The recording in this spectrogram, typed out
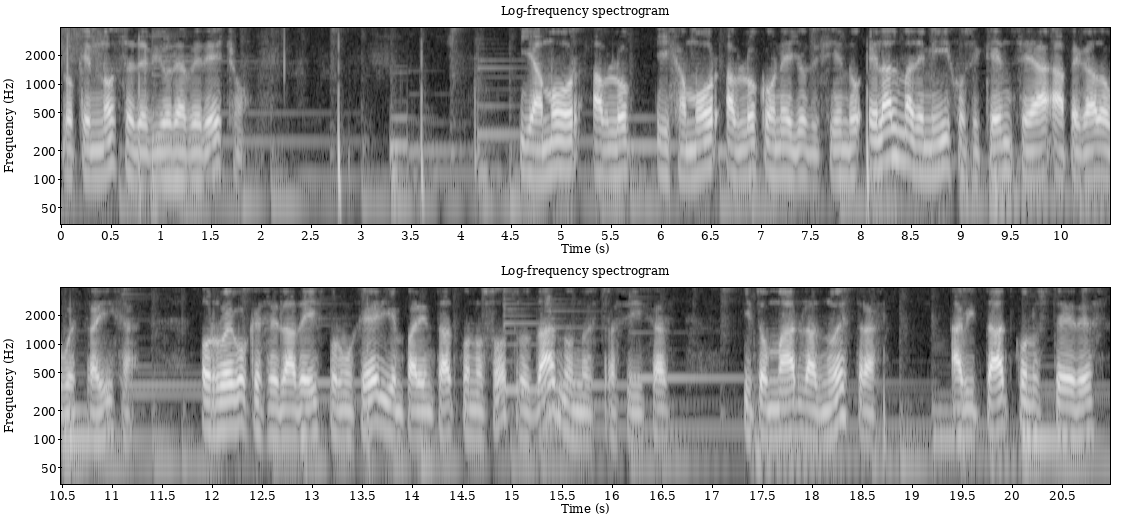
lo que no se debió de haber hecho. Y Amor habló y Jamor habló con ellos diciendo, El alma de mi hijo Siquem se ha apegado a vuestra hija. Os ruego que se la deis por mujer y emparentad con nosotros, dadnos nuestras hijas y tomad las nuestras. Habitad con ustedes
